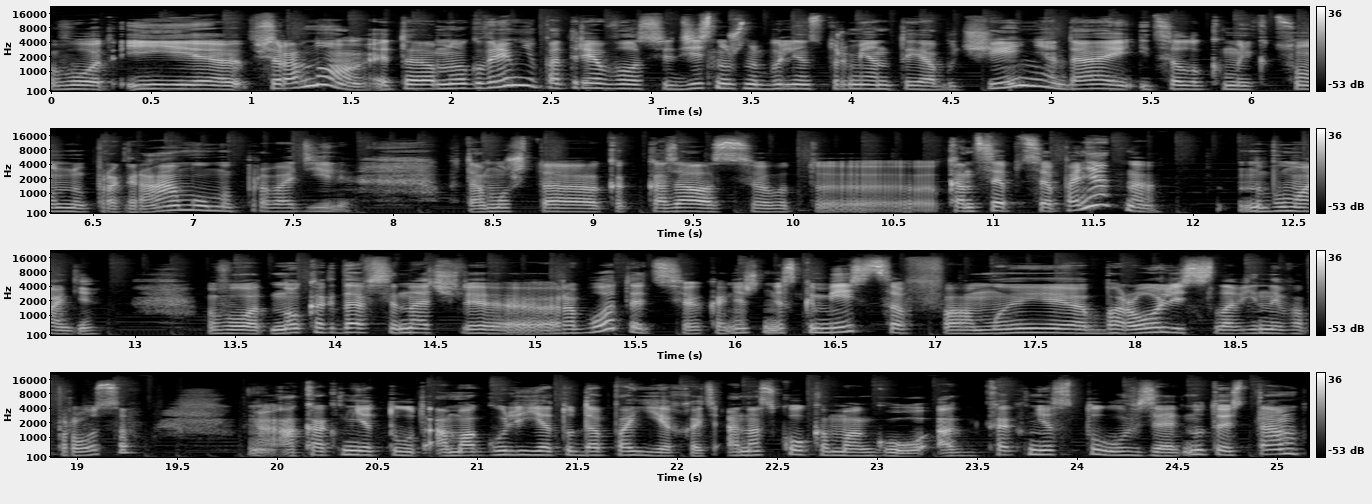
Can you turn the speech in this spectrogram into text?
Вот. И все равно это много времени потребовалось. Здесь нужны были инструменты обучения, да, и целую коммуникационную программу мы проводили, потому что, как казалось, вот э, концепция понятна, на бумаге. Вот. Но когда все начали работать, конечно, несколько месяцев а, мы боролись с лавиной вопросов. А как мне тут? А могу ли я туда поехать? А насколько могу? А как мне стул взять? Ну, то есть там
